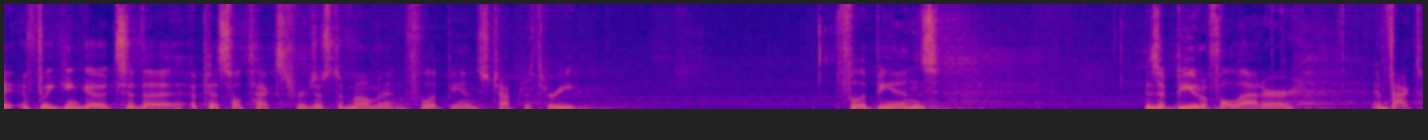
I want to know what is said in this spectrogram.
If we can go to the epistle text for just a moment, in Philippians chapter 3. Philippians is a beautiful letter. In fact,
